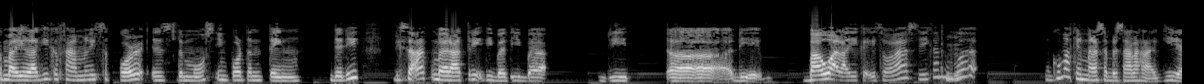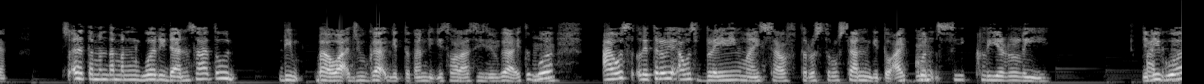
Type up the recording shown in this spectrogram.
kembali lagi ke family support is the most important thing jadi di saat mbak Ratri tiba-tiba di uh, dibawa lagi ke isolasi kan Mhm. gue gue makin merasa bersalah lagi ya. Terus ada teman-teman gue di dansa tuh dibawa juga gitu kan diisolasi juga. Itu gue Mhm. I was literally I was blaming myself terus-terusan gitu. I couldn't see clearly. Jadi gue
